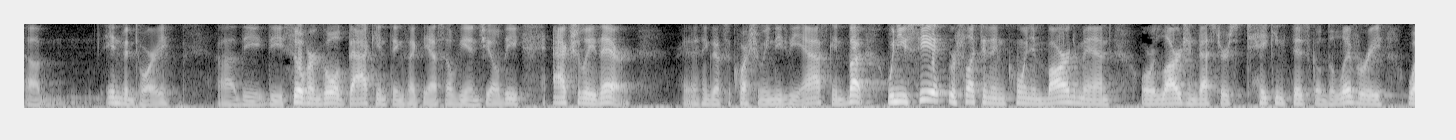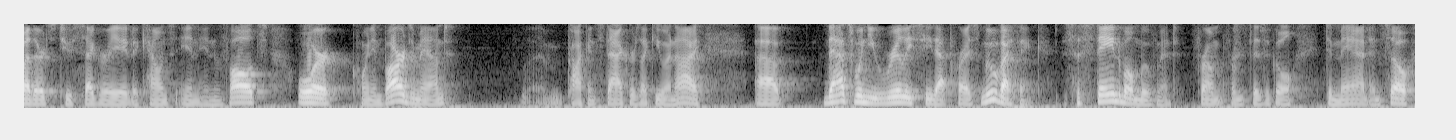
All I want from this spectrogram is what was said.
um, inventory, uh, the the silver and gold backing things like the SLV and GLD actually there? I think that's a question we need to be asking. But when you see it reflected in coin and bar demand or large investors taking physical delivery, whether it's to segregated accounts in, in vaults or coin and bar demand, um, talking stackers like you and I, uh, that's when you really see that price move, I think. Sustainable movement from, from physical demand. And so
